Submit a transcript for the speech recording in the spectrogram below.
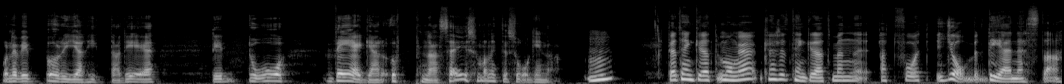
Och när vi börjar hitta det, det är då vägar öppna sig som man inte såg innan. Mm. För jag tänker att många kanske tänker att men att få ett jobb, det är nästa,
